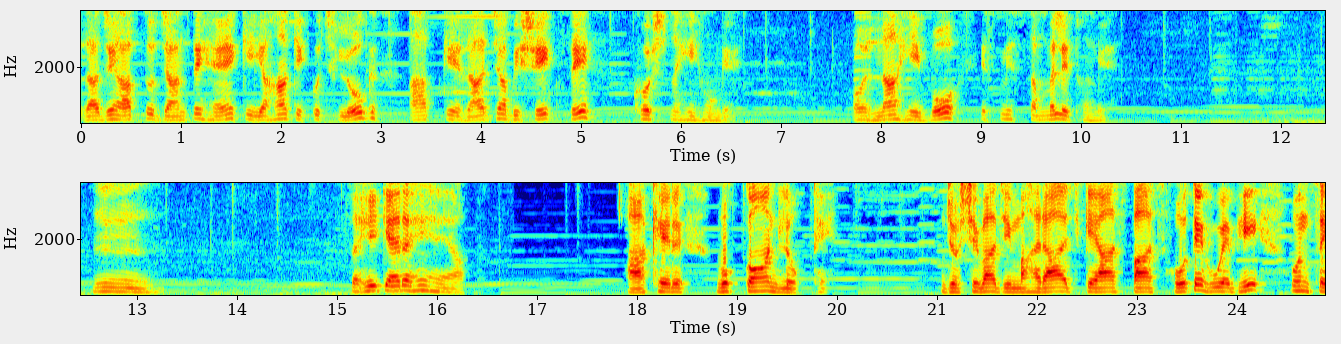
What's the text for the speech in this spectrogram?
राजे, आप तो जानते हैं कि यहाँ के कुछ लोग आपके राज्याभिषेक से खुश नहीं होंगे और ना ही वो इसमें सम्मिलित होंगे। हम्म सही कह रहे हैं आप। आखिर वो कौन लोग थे जो शिवाजी महाराज के आसपास होते हुए भी उनसे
